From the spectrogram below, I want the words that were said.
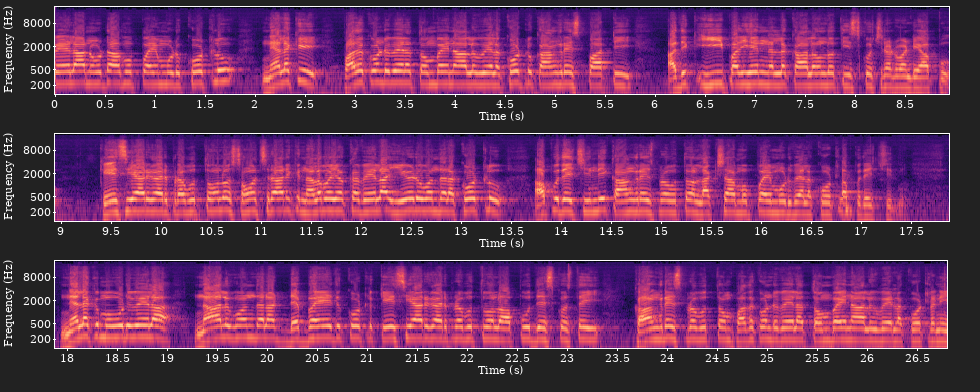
వేల నూట ముప్పై మూడు కోట్లు నెలకి పదకొండు వేల తొంభై నాలుగు వేల కోట్లు కాంగ్రెస్ పార్టీ అది ఈ పదిహేను నెలల కాలంలో తీసుకొచ్చినటువంటి అప్పు. కేసీఆర్ గారి ప్రభుత్వంలో సంవత్సరానికి నలభై ఒక్క వేల ఏడు వందల కోట్లు అప్పు తెచ్చింది. కాంగ్రెస్ ప్రభుత్వం లక్ష ముప్పై మూడు వేల కోట్లు అప్పు తెచ్చింది. నెలకు మూడు వేల నాలుగు వందల డెబ్బై ఐదు కోట్లు కేసీఆర్ గారి ప్రభుత్వంలో అప్పు తీసుకొస్తే కాంగ్రెస్ ప్రభుత్వం పదకొండు వేల తొంభై నాలుగు వేల కోట్లని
